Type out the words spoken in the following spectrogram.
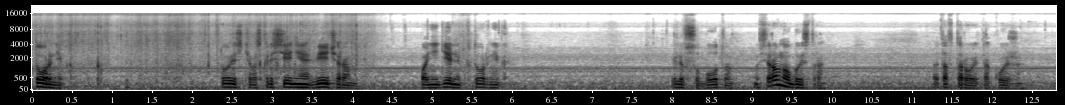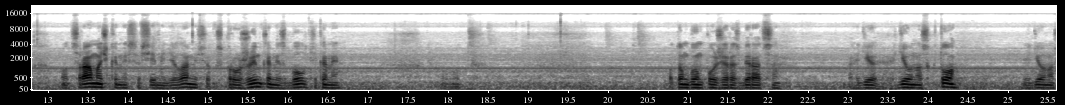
вторник. То есть воскресенье вечером. Понедельник, вторник. Или в субботу. Но все равно быстро. Это второй такой же. Вот с рамочками, со всеми делами, все, с пружинками, с болтиками. Вот. Потом будем позже разбираться, где, где у нас кто и где у нас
